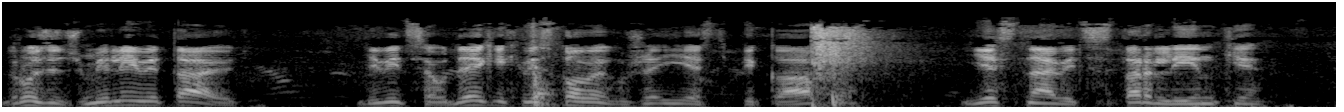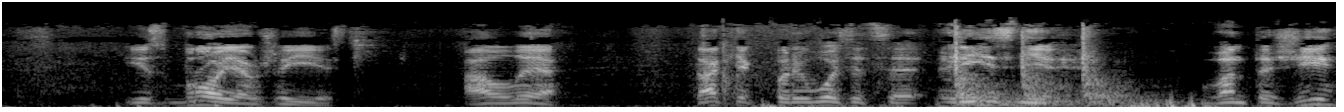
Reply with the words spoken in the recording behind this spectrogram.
Друзі, джмілі вітають. Дивіться, у деяких військових вже є пікапи, є навіть старлінки, і зброя вже є. Але так як перевозяться різні вантажі,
